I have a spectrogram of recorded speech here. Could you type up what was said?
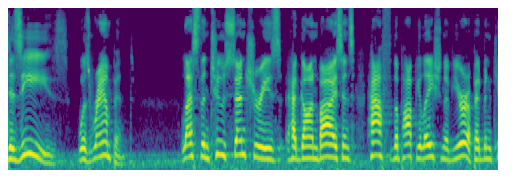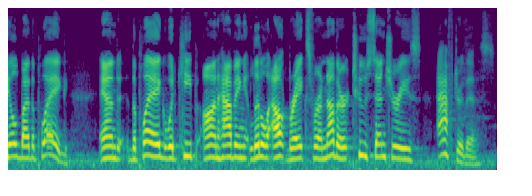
Disease was rampant. Less than two centuries had gone by since half the population of Europe had been killed by the plague. And the plague would keep on having little outbreaks for another two centuries after this.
